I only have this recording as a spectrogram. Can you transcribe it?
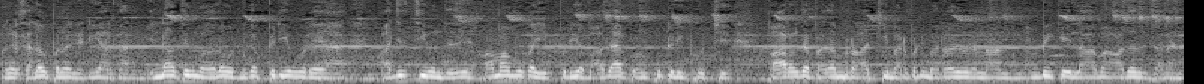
அங்கே செலவு பண்ண ரெடியாக இருக்காராம் எல்லாத்துக்கும் முதல்ல ஒரு மிகப்பெரிய ஒரு அதிர்ச்சி வந்தது. அமமுக எப்படியோ பாஜக கூட்டணி போச்சு? பாரத பிரதமர் ஆட்சி மறுபடியும் வருவதற்கு நான் நம்பிக்கை இல்லாமல் ஆதரவு தரேன்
